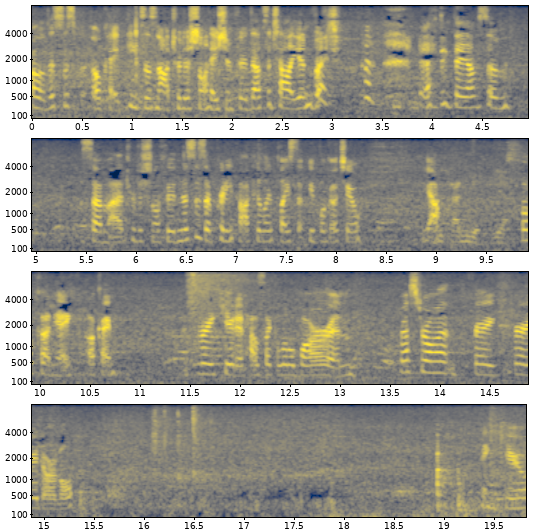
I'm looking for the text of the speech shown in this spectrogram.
Oh, this is okay. Pizza's not traditional Haitian food. That's Italian, but I think they have some some uh, traditional food. And this is a pretty popular place that people go to. Yeah, yes. Bocanye. Okay, it's very cute. It has like a little bar and restaurant. Very very adorable. Thank you.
